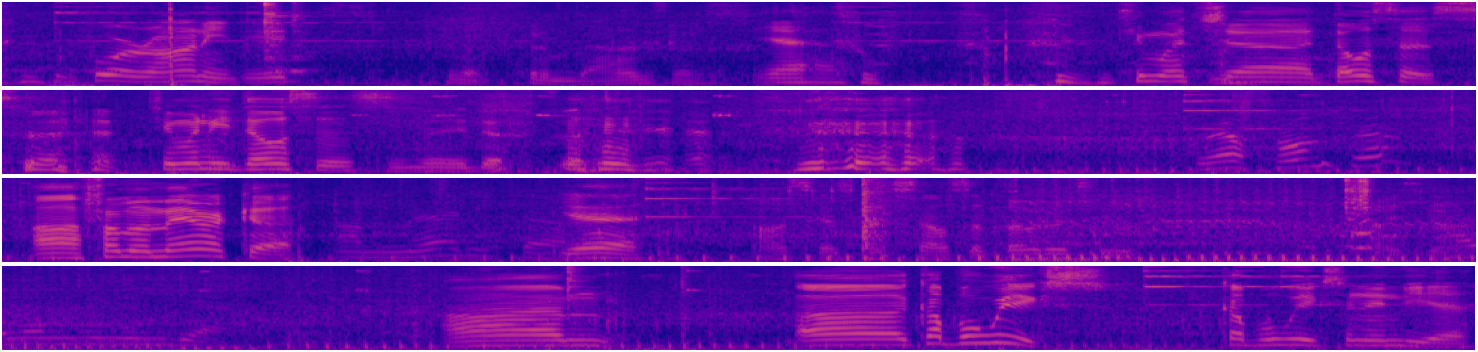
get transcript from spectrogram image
Poor Ronnie, dude. Like, couldn't balance us. Yeah. Too much uh, dosas. Too many dosas. Too many dosas. Where are from, sir? Uh, from America. America. Yeah. I was just gonna sell some photo too. How long in India? Um, uh, a couple weeks A couple weeks in India.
